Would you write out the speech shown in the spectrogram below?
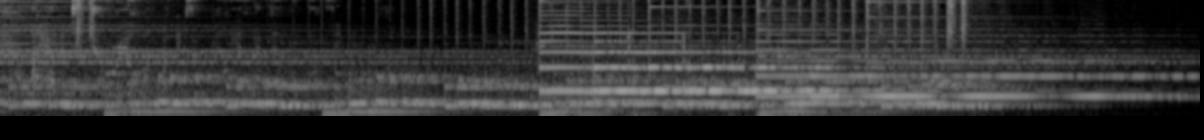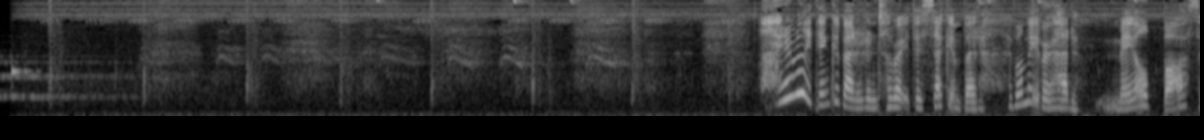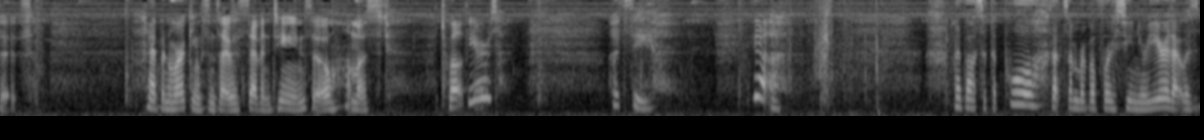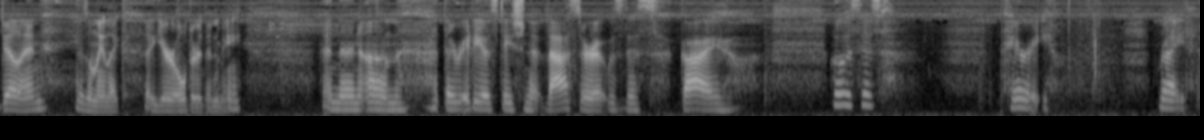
About it until right this second, but I've only ever had male bosses. And I've been working since I was 17, so almost 12 years? Let's see. Yeah. My boss at the pool that summer before senior year, that was Dylan. He was only like a year older than me. And then um, at the radio station at Vassar, it was this guy. What was his? Perry. Right.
